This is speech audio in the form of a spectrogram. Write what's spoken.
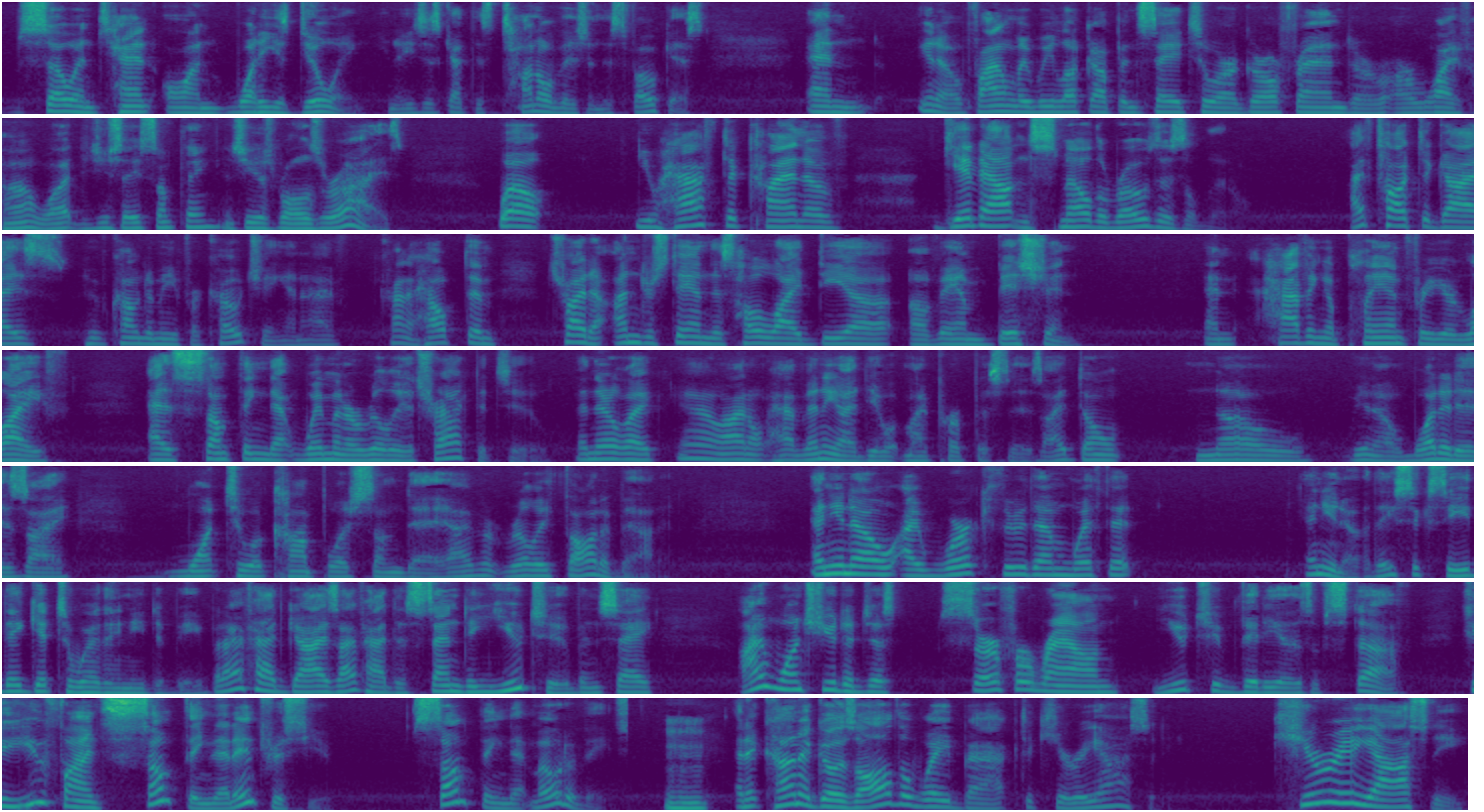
so intent on what he's doing. You know, he's just got this tunnel vision, this focus. And, you know, finally we look up and say to our girlfriend or our wife, huh, what? Did you say something? And she just rolls her eyes. Well, you have to kind of get out and smell the roses a little. I've talked to guys who've come to me for coaching and I've kind of helped them try to understand this whole idea of ambition and having a plan for your life as something that women are really attracted to. And they're like, you know, I don't have any idea what my purpose is. I don't know, you know, what it is I want to accomplish someday. I haven't really thought about it. And, you know, I work through them with it. And, you know, they succeed, they get to where they need to be. But I've had guys I've had to send to YouTube and say, I want you to just surf around YouTube videos of stuff till you find something that interests you, something that motivates you. Mm-hmm. And it kind of goes all the way back to curiosity. Curiosity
